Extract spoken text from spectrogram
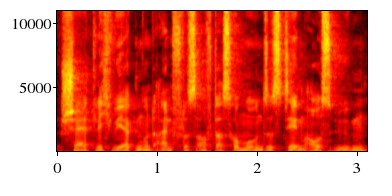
schädlich wirken und Einfluss auf das Hormonsystem ausüben.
